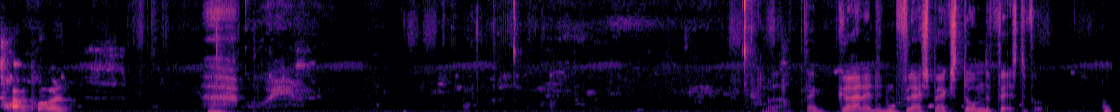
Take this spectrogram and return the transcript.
trample. Ah, boy. Well, thank God I didn't flashback storm the festival.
